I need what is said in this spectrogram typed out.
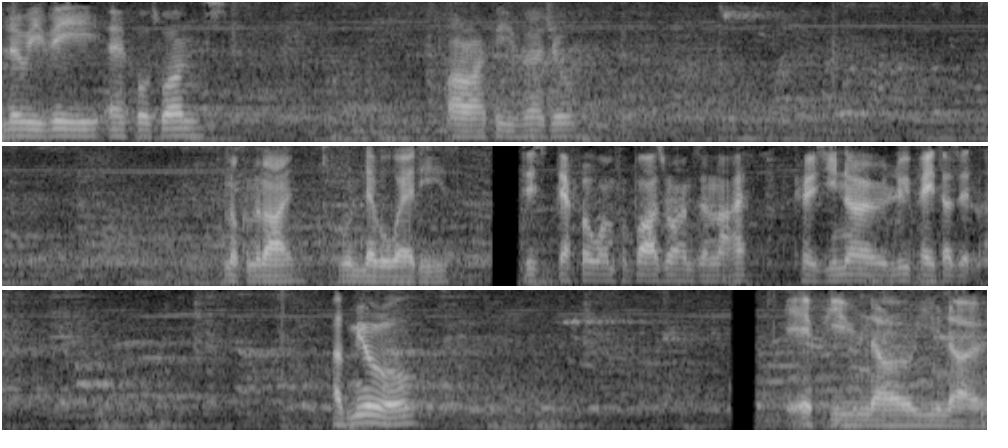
Louis V Air Force Ones, R.I.P. Virgil. Not gonna lie, we'll never wear these. This is defo one for bars, rhymes, and life because you know Lupe does it. A mural. If you know, you know.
